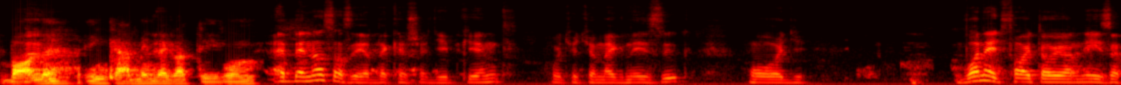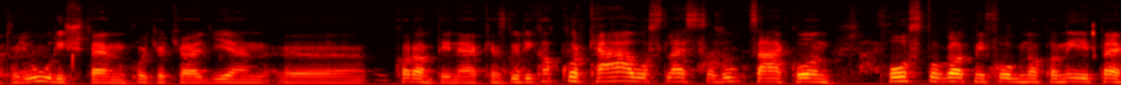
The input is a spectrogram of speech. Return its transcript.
van, inkább, mint negatívum. Ebben az az érdekes egyébként, hogy hogyha megnézzük, hogy van egyfajta olyan nézet, hogy úristen, hogy hogyha egy ilyen ö, karantén elkezdődik, akkor káosz lesz az utcákon, fosztogatni fognak a népek.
